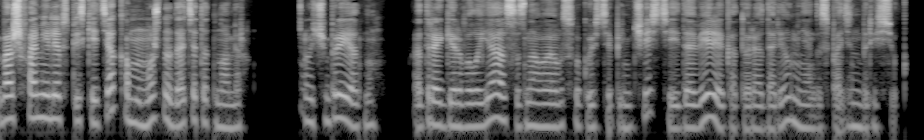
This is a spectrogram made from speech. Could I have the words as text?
«Ваша фамилия в списке тех, кому можно дать этот номер». «Очень приятно», — отреагировала я, осознавая высокую степень чести и доверия, которое одарил меня господин Борисюк.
